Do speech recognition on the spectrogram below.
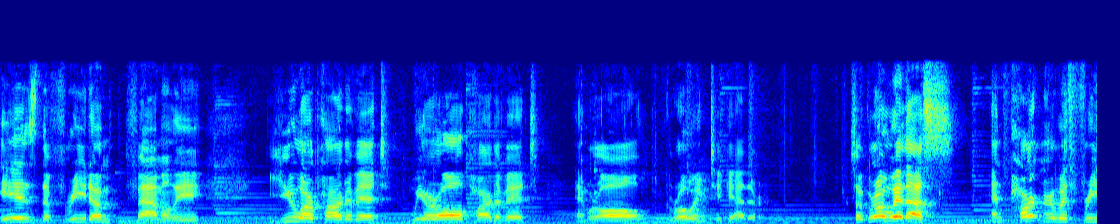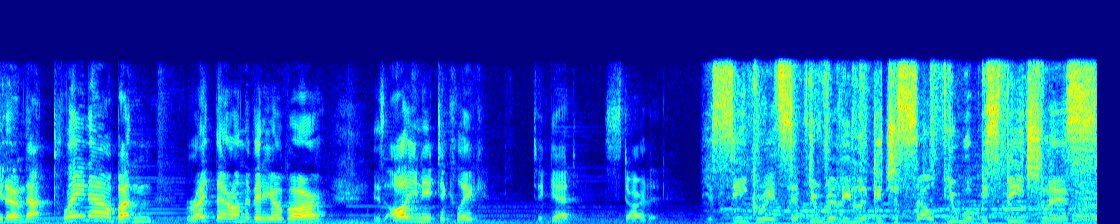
is the Freedom family. You are part of it, we are all part of it, and we're all growing together. So grow with us! And partner with Freedom. That Play Now button right there on the video bar is all you need to click to get started. Your secrets, if you really look at yourself, you would be speechless.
